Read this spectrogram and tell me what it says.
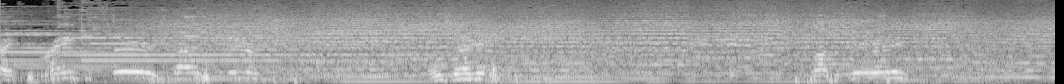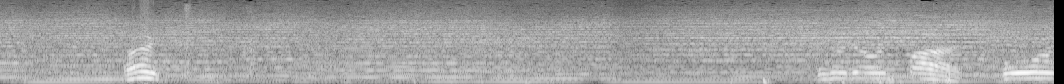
right, range is clear, sky is clear. One second. Roger, you ready? All right. We're gonna go in five, four,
